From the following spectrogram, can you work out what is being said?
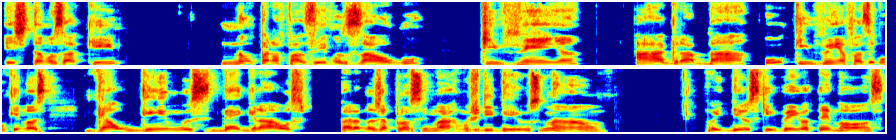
estamos aqui não para fazermos algo que venha a agradar ou que venha fazer com que nós galguemos degraus para nos aproximarmos de Deus. Não. Foi Deus que veio até nós,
